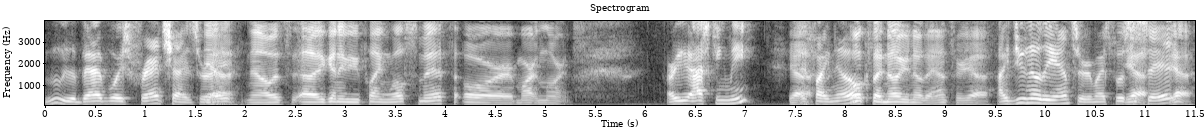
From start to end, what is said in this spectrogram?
Ooh, the Bad Boys franchise, right? Yeah, now is uh, going to be playing Will Smith or Martin Lawrence? Are you asking me? Yeah, If I know? well, because I know you know the answer. Yeah, I do know the answer. Am I supposed yeah, to say it? Yeah,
